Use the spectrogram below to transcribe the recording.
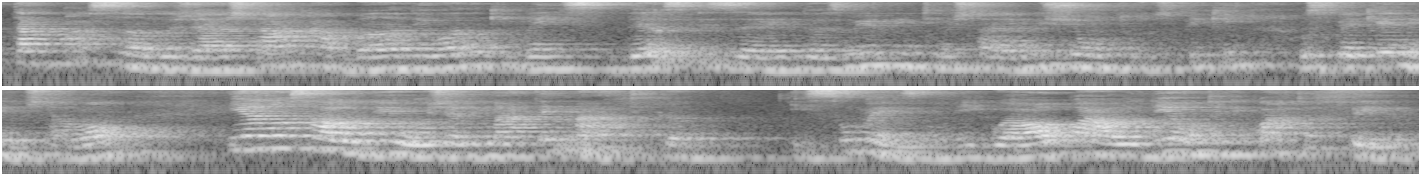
está passando já, está acabando. E o ano que vem, se Deus quiser, em 2021, estaremos juntos, os, pequen, os pequeninos, tá bom? E a nossa aula de hoje é de matemática. Isso mesmo, igual a aula de ontem, de quarta-feira.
